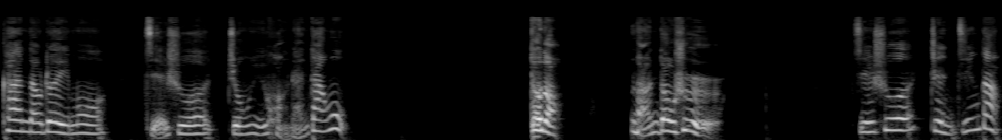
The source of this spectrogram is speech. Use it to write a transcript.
看到这一幕，解说终于恍然大悟。等等，难道是？解说震惊道：“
